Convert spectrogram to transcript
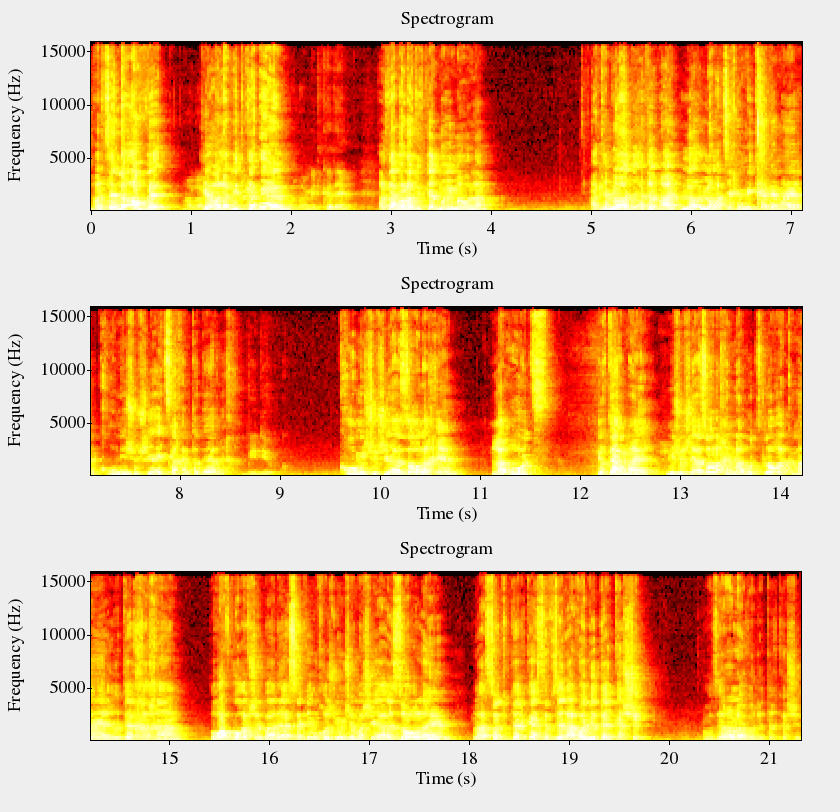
אבל זה לא עובד, כי העולם מתקדם. העולם מתקדם. אז למה לא תתקדמו עם העולם? אתם לא, אתם לא, לא מצליחים להתקדם מהר, קחו מישהו שיאיץ לכם את הדרך. בדיוק. קחו מישהו שיעזור לכם לרוץ יותר מהר. מישהו שיעזור לכם לרוץ לא רק מהר, יותר חכם. רוב גורף של בעלי עסקים חושבים שמה שיעזור להם לעשות יותר כסף זה לעבוד יותר קשה. אבל זה לא לעבוד יותר קשה,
